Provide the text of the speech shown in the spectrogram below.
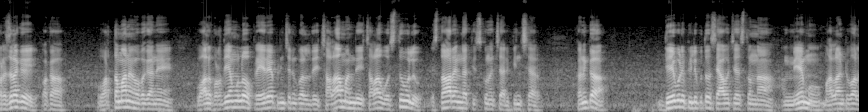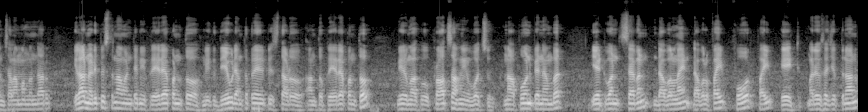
ప్రజలకి ఒక వర్తమానం ఇవ్వగానే వాళ్ళ హృదయంలో ప్రేరేపించిన కొలది చాలామంది చాలా వస్తువులు విస్తారంగా తీసుకుని వచ్చి అర్పించారు. కనుక దేవుడి పిలుపుతో సేవ చేస్తున్న మేము మాలాంటి వాళ్ళని చాలామంది ఉన్నారు. ఇలా నడిపిస్తున్నామంటే మీ ప్రేరేపణతో మీకు దేవుడు ఎంత ప్రేరేపిస్తాడో అంత ప్రేరేపణతో మీరు మాకు ప్రోత్సాహం ఇవ్వచ్చు. నా PhonePe number eight one seven double nine double five four five eight. మరొకసారి ఒకసారి చెప్తున్నాను.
